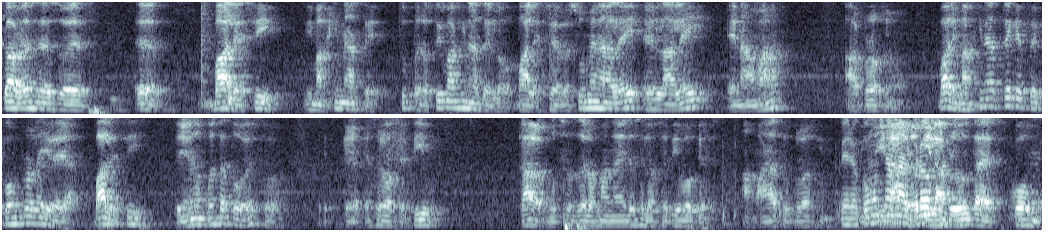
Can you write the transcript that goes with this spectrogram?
Claro, es eso, es, es. Vale, sí, imagínate. Tú, pero tú imagínatelo. Vale, se resume en la ley, en la ley en amar al prójimo. Vale, imagínate que te compro la idea. Vale, sí, teniendo en cuenta todo esto, que es el objetivo. Claro, muchos de los mandamientos el objetivo que es amar a tu prójimo. Pero ¿cómo Y se la llama el pre- Y la prójimo? pregunta es ¿cómo?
